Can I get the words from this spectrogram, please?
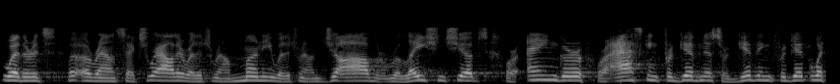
whether it's around sexuality, whether it's around money, whether it's around job or relationships or anger or asking forgiveness or giving forgiveness,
